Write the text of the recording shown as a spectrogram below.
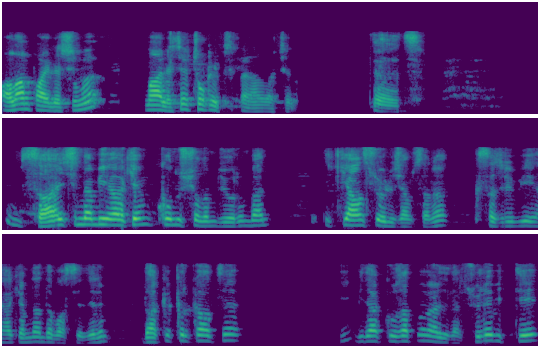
alan paylaşımı maalesef çok eksik Fenerbahçe'nin. Evet. Saha içinden bir hakem konuşalım diyorum. Ben iki an söyleyeceğim sana. Kısaca bir hakemden de bahsedelim. Dakika 46 bir dakika uzatma verdiler. Süre bitti.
